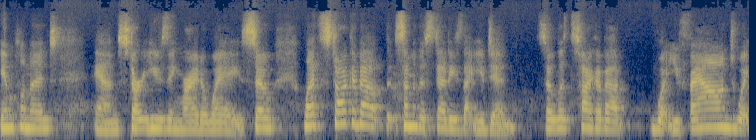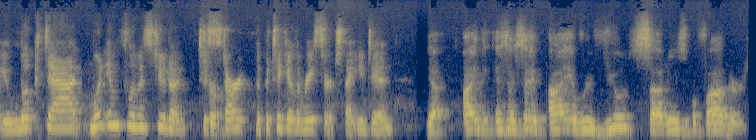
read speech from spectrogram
implement and start using right away. So let's talk about some of the studies that you did. So let's talk about what you found, what you looked at, what influenced you to, to sure. start the particular research that you did. Yeah, I, as I said, I reviewed studies of others.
